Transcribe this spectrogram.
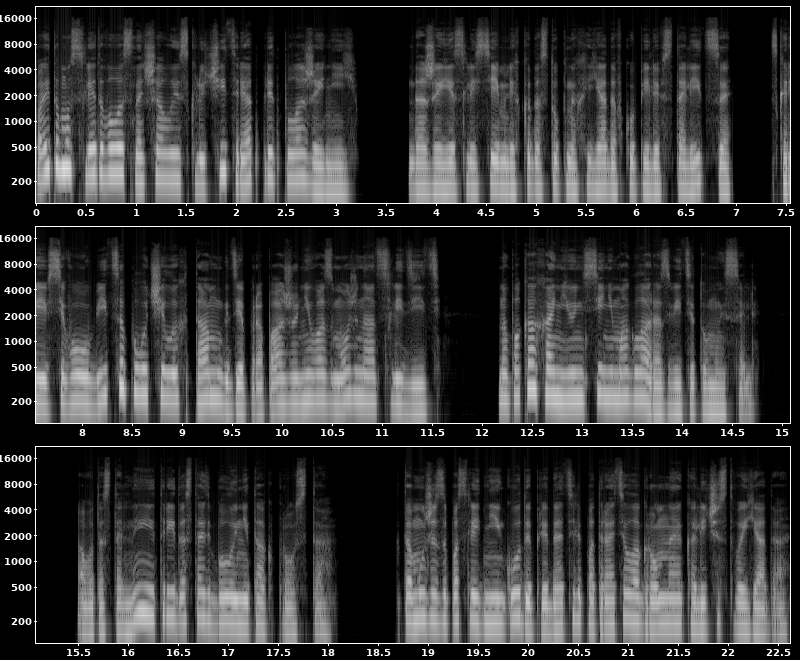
поэтому следовало сначала исключить ряд предположений. Даже если семь легкодоступных ядов купили в столице, скорее всего, убийца получил их там, где пропажу невозможно отследить. Но пока Хань Юньси не могла развить эту мысль. А вот остальные три достать было не так просто. К тому же за последние годы предатель потратил огромное количество яда.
